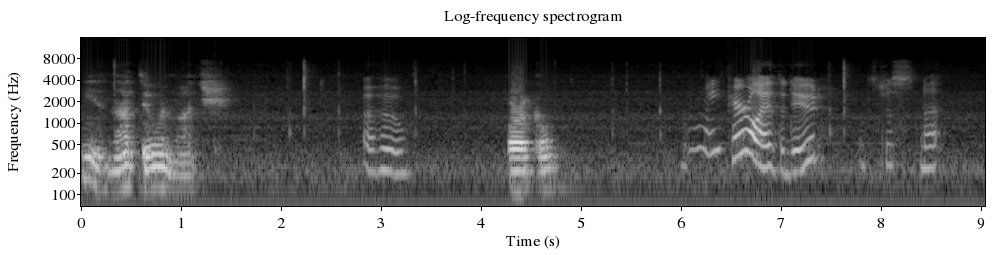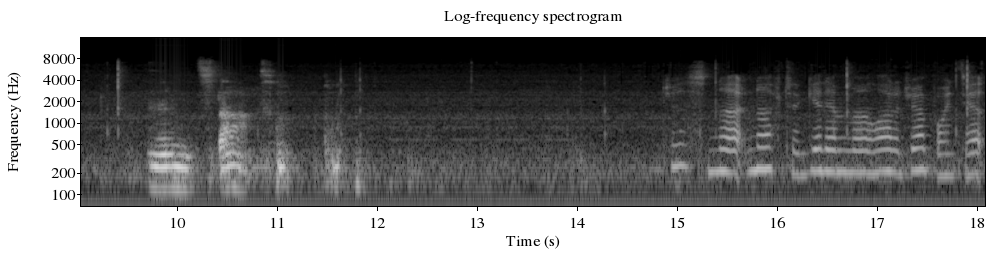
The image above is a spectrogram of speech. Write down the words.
He is not doing much. Uh, who? Oracle. He paralyzed the dude. It's just not. And stopped. Just not enough to get him a lot of job points yet.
